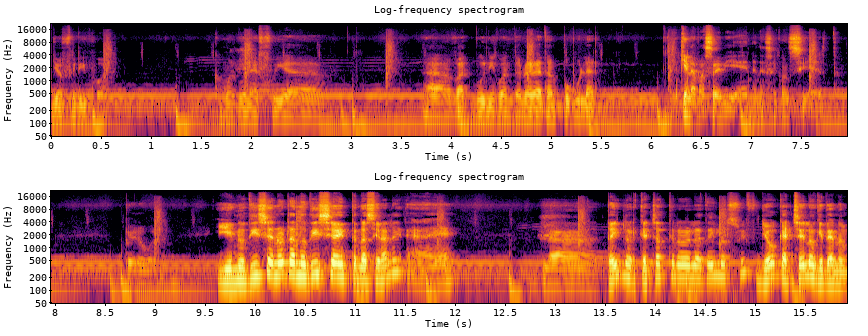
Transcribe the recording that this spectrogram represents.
yo feliz voy. Como alguna vez fui a, a Bad Bunny cuando no era tan popular, que la pasé bien en ese concierto. Pero bueno. Y en noticias, en otras noticias internacionales, eh, la Taylor, ¿cachaste lo de la Taylor Swift? Yo caché lo que te, lo,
